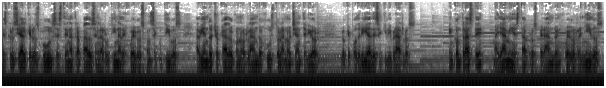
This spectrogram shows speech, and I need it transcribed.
Es crucial que los Bulls estén atrapados en la rutina de juegos consecutivos, habiendo chocado con Orlando justo la noche anterior, lo que podría desequilibrarlos. En contraste, Miami está prosperando en juegos reñidos,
